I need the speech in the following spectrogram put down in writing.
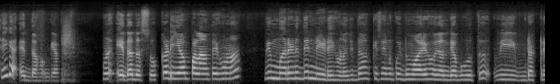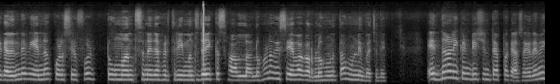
ਠੀਕ ਹੈ? ਇਦਾਂ ਹੋ ਗਿਆ। ਹੁਣ ਇਹਦਾ ਦੱਸੋ, ਘੜੀਆਂ ਪਲਾਂ ਤੇ ਹੋਣਾ ਵੀ ਮਰਨ ਦੇ ਨੇੜੇ ਹੋਣਾ, ਜਿੱਦਾਂ ਕਿਸੇ ਨੂੰ ਕੋਈ ਬਿਮਾਰੀ ਹੋ ਜਾਂਦੀ ਆ ਬਹੁਤ, ਵੀ ਡਾਕਟਰ ਕਹਿ ਦਿੰਦੇ ਵੀ ਇਹਨਾਂ ਕੋਲ ਸਿਰਫ 2 ਮੰਥਸ ਨੇ ਜਾਂ ਫਿਰ 3 ਮੰਥ ਜਾਂ 1 ਸਾਲ ਲਾ ਲਓ, ਹਨਾ, ਵੀ ਸੇਵਾ ਕਰ ਲਓ, ਹੁਣ ਤਾਂ ਹੁਣ ਨਹੀਂ ਬਚਦੇ। ਇਦਾਂ ਵਾਲੀ ਕੰਡੀਸ਼ਨ ਤੇ ਆਪਾਂ ਕਹਿ ਸਕਦੇ ਵੀ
